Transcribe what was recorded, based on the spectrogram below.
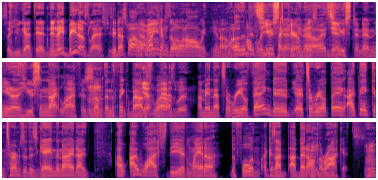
so you got that. Then they beat us last year. See, that's why I You know don't what like mean? him So- going on with you know. Well, then it's hopefully you Houston. take care you of know, business. it's Yeah. Houston, and you know, Houston nightlife is mm-hmm. something to think about Yeah, as well. that as well. I mean, that's a real thing, dude. Yeah. It's a real thing. I think in terms of this game tonight, I I, I watched the Atlanta, the full because I I bet on mm-hmm. the Rockets, mm-hmm.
